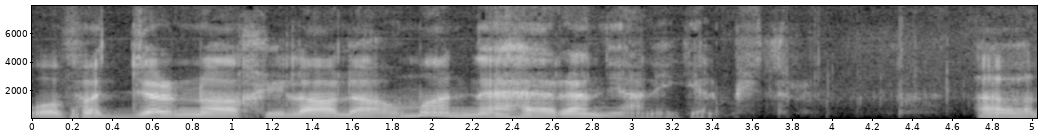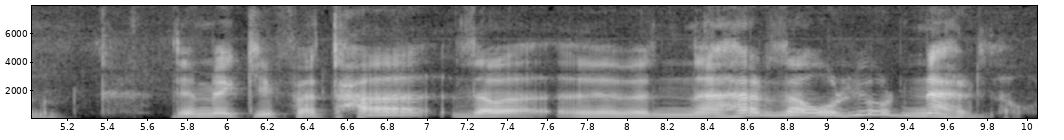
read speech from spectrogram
ve feccerna hilalahuma neheren yani gelmiştir. Efendim. Demek ki fetha da e, neher de oluyor, neher de oluyor.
